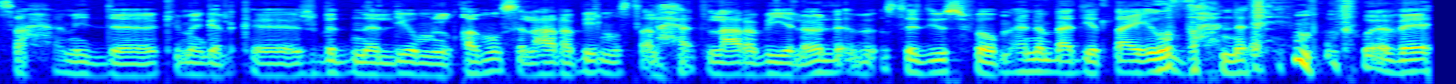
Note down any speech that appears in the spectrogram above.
صح حميد كما قال لك جبدنا اليوم القاموس العربي المصطلحات العربية العليا أستاذ يوسف معنا بعد يطلع يوضح لنا في مفهوم.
